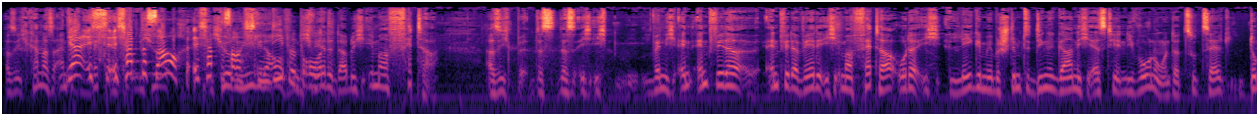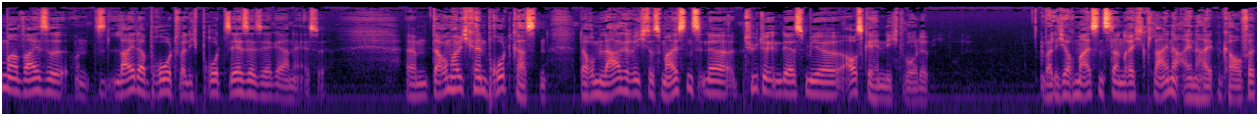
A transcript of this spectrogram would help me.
Also ich kann das einfach Ja, ich- ich hab und das höre- auch. Ich hab das auch. Ich liebe auf und Ich Brot. werde dadurch immer fetter. Also ich, das, das, ich, ich, wenn ich en- entweder, entweder werde ich immer fetter oder ich lege mir bestimmte Dinge gar nicht erst hier in die Wohnung und dazu zählt dummerweise und leider Brot, weil ich Brot sehr, sehr, sehr gerne esse. Ähm, darum habe ich keinen Brotkasten. Darum lagere ich das meistens in der Tüte, in der es mir ausgehändigt wurde. Weil ich auch meistens dann recht kleine Einheiten kaufe,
